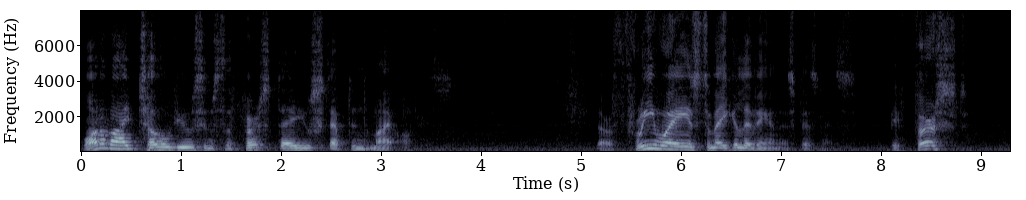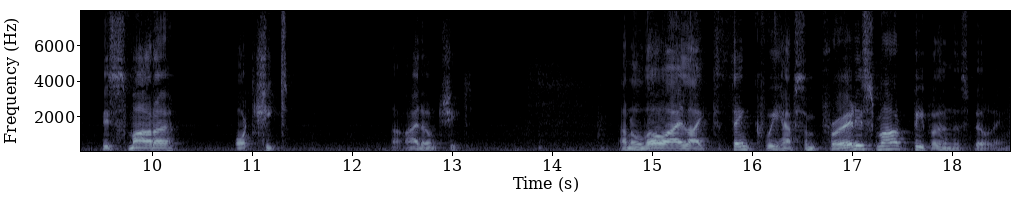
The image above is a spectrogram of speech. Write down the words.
What have I told you since the first day you stepped into my office? There are three ways to make a living in this business be first, be smarter, or cheat. No, I don't cheat. And although I like to think we have some pretty smart people in this building,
